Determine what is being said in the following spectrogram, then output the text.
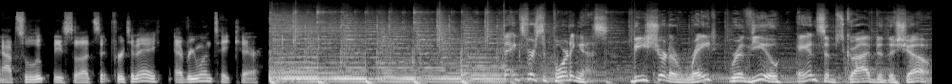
Absolutely. So, that's it for today. Everyone, take care. Thanks for supporting us. Be sure to rate, review, and subscribe to the show.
